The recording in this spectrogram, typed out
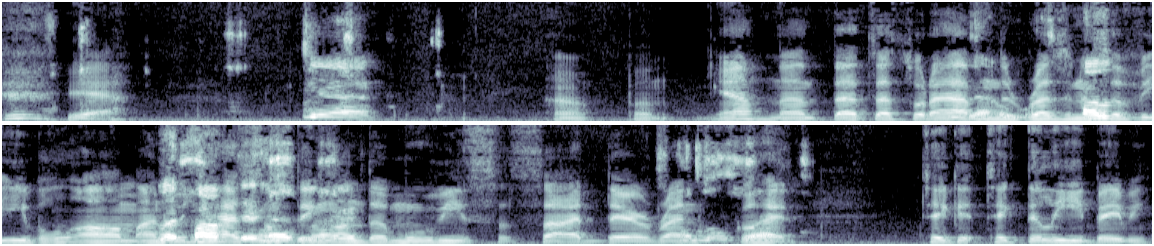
Yeah. Yeah. Oh, but yeah, that, that that's what I have in the Residents of Evil. Um, I know you had something head, on the movies side there, Ren. Go ahead, take it, take the lead, baby.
